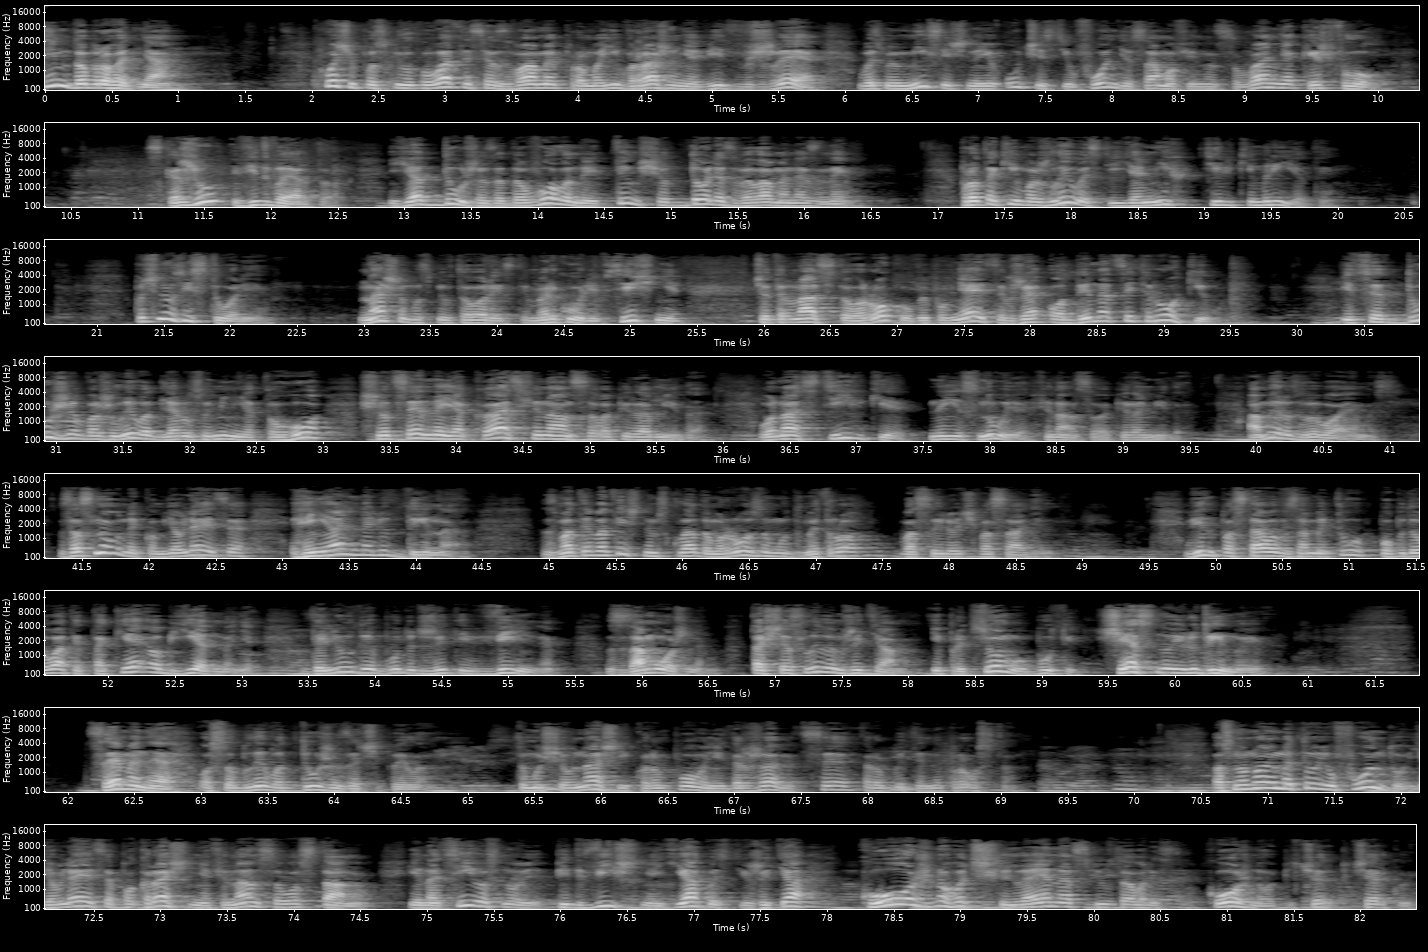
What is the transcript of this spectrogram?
Всім доброго дня! Хочу поспілкуватися з вами про мої враження від вже восьмимісячної участі в фонді самофінансування Кешфлоу. Скажу відверто, я дуже задоволений тим, що доля звела мене з ним. Про такі можливості я міг тільки мріяти. Почну з історії. Нашому співтоваристві Меркурій в січні 2014 року виповняється вже 11 років. І це дуже важливо для розуміння того, що це не якась фінансова піраміда. Вона стільки не існує, фінансова піраміда. А ми розвиваємось. Засновником є геніальна людина з математичним складом розуму Дмитро Васильович Васадін. Він поставив за мету побудувати таке об'єднання, де люди будуть жити вільним, заможним та щасливим життям і при цьому бути чесною людиною. Це мене особливо дуже зачепило, тому що в нашій корумпованій державі це робити непросто. Основною метою фонду є покращення фінансового стану і на цій основі підвищення якості життя кожного члена співтовариства. Кожного підчеркую.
